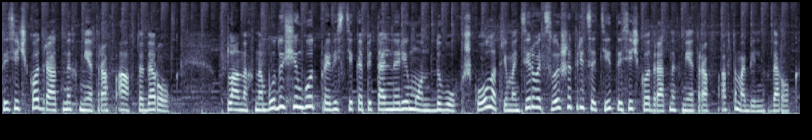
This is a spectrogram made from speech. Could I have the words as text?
тысяч квадратных метров автодорог. В планах на будущий год провести капитальный ремонт двух школ, отремонтировать свыше 30 тысяч квадратных метров автомобильных дорог.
